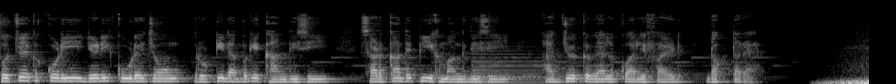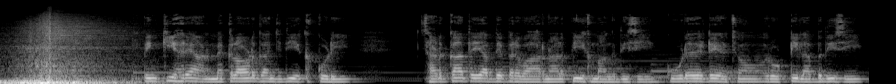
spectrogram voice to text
ਸੋਚੋ ਇੱਕ ਕੁੜੀ ਜਿਹੜੀ ਕੂੜੇ ਚੋਂ ਰੋਟੀ ਲੱਭ ਕੇ ਖਾਂਦੀ ਸੀ, ਸੜਕਾਂ ਤੇ ਭੀਖ ਮੰਗਦੀ ਸੀ, ਅੱਜ ਉਹ ਇੱਕ ਵੈਲ ਕੁਆਲੀਫਾਈਡ ਡਾਕਟਰ ਹੈ। ਪਿੰਕੀ ਹਰਿਆਣ ਮੈਕਲੌਡਗੰਜ ਦੀ ਇੱਕ ਕੁੜੀ, ਸੜਕਾਂ ਤੇ ਆਪਦੇ ਪਰਿਵਾਰ ਨਾਲ ਭੀਖ ਮੰਗਦੀ ਸੀ, ਕੂੜੇ ਦੇ ਢੇਰ ਚੋਂ ਰੋਟੀ ਲੱਭਦੀ ਸੀ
